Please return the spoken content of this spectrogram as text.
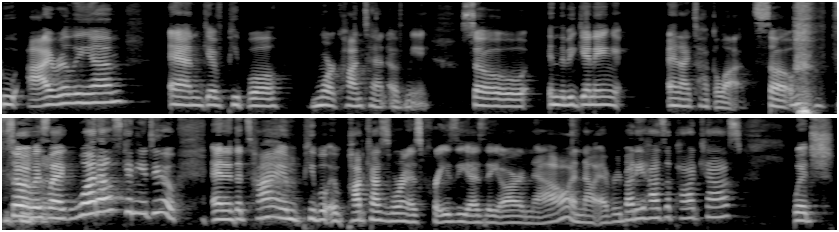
who I really am and give people more content of me. So in the beginning, and I talk a lot. So, so it was like, what else can you do? And at the time, people, podcasts weren't as crazy as they are now. And now everybody has a podcast, which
